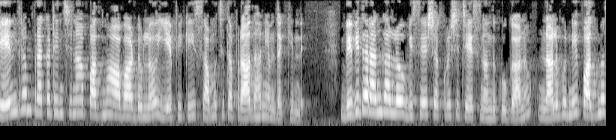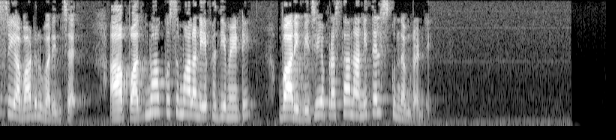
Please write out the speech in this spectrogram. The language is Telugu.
కేంద్రం ప్రకటించిన పద్మ అవార్డుల్లో ఏపీకి సముచిత ప్రాధాన్యం దక్కింది. వివిధ రంగాల్లో విశేష కృషి చేసినందుకు గాను నలుగురిని పద్మశ్రీ అవార్డులు వరించాయి. ఆ పద్మ కుసుమాల నేపథ్యమేంటి? వారి విజయ ప్రస్థానాన్ని తెలుసుకుందాం రండి.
